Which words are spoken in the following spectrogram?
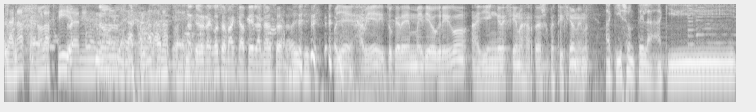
La NASA, no la CIA ni No, no, la NASA, la NASA, NASA. No tiene otra cosa más que hacer la NASA, ¿sabes? Sí, sí, sí. Oye, Javier, y tú que eres medio griego, allí en Grecia no es harta de supersticiones, ¿no? Aquí son tela. Aquí,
